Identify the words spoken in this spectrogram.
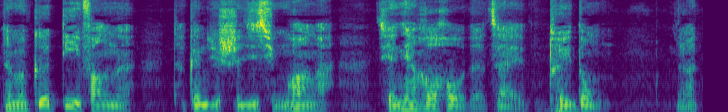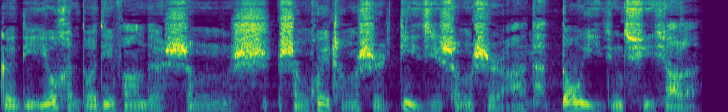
那么各地方呢，它根据实际情况啊，前前后后的在推动啊，各地有很多地方的省市、省会城市、地级城市啊，它都已经取消了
